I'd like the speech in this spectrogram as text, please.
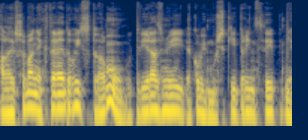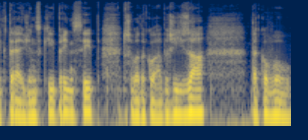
ale třeba některé druhy stromů výrazňují jakoby mužský princip, některé ženský princip, třeba taková bříza, takovou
